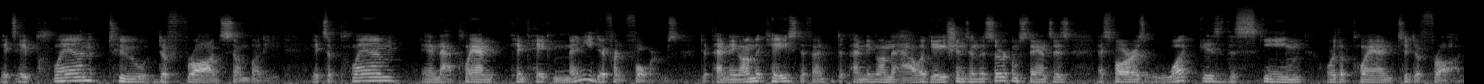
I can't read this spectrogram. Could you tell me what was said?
It's a plan to defraud somebody. It's a plan, and that plan can take many different forms, depending on the case, depending on the allegations and the circumstances, as far as what is the scheme or the plan to defraud.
